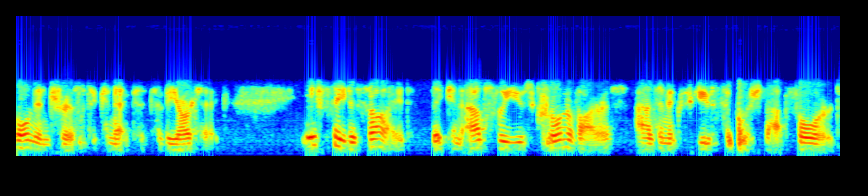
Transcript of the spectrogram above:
own interest to connect it to the Arctic. If they decide, they can absolutely use coronavirus as an excuse to push that forward.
